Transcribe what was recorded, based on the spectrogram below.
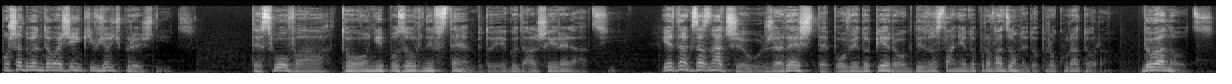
Poszedłem do łazienki wziąć prysznic. Te słowa to niepozorny wstęp do jego dalszej relacji. Jednak zaznaczył, że resztę powie dopiero, gdy zostanie doprowadzony do prokuratora. Była noc.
